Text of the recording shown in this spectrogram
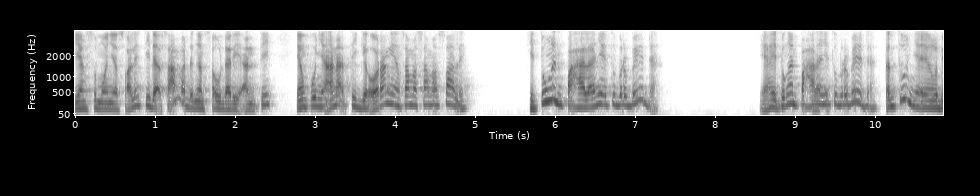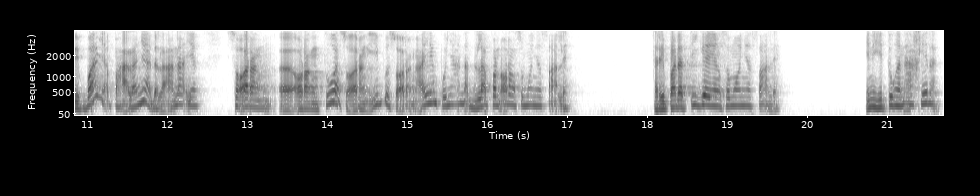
yang semuanya saleh tidak sama dengan saudari anti yang punya anak tiga orang yang sama-sama saleh. Hitungan pahalanya itu berbeda. Ya, hitungan pahalanya itu berbeda. Tentunya yang lebih banyak pahalanya adalah anak yang seorang uh, orang tua, seorang ibu, seorang ayah yang punya anak delapan orang semuanya saleh. Daripada tiga yang semuanya saleh. Ini hitungan akhirat.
